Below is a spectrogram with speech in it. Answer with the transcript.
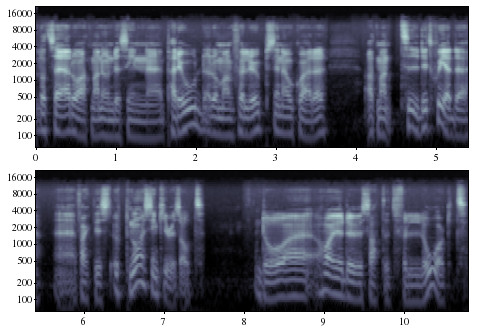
låt säga då att man under sin period då man följer upp sina OKR att man tidigt skede faktiskt uppnår sin key result. Då har ju du satt ett för lågt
